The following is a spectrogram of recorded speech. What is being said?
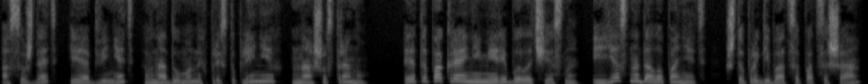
осуждать и обвинять в надуманных преступлениях нашу страну. Это, по крайней мере, было честно и ясно дало понять, что прогибаться под США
